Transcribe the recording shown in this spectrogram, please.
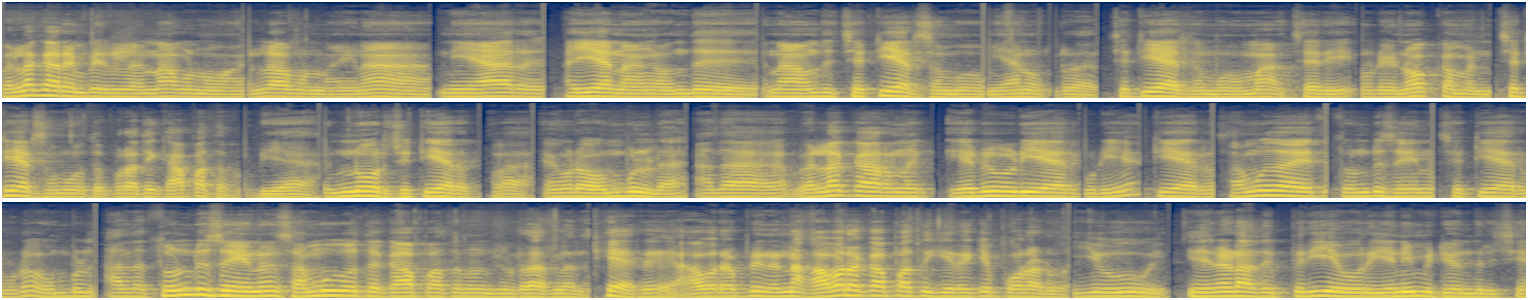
வெள்ளக்காரன் பேரில் என்ன பண்ணுவாங்க எல்லாம் பண்ணாங்கன்னா நீ யார்? ஐயா நாங்கள் வந்து நான் வந்து செட்டியார் சமூகம். ஏன்னு சொல்கிறார் செட்டியார் சமூகமா? சரி உன்னுடைய நோக்கம் என்ன? செட்டியார் சமூகத்தை பூராத்தையும் காப்பாற்ற அப்படியா இன்னொரு செட்டியார் வா எங்களோட ஒம்புல்ட அந்த வெள்ளக்காரனுக்கு எடுபடியாக இருக்கக்கூடிய செட்டியார் சமுதாயத்தை தொண்டு செய்யணும் செட்டியார் கூட ஒம்புல் அந்த தொண்டு செய்யணும் சமூகத்தை காப்பாற்றணும்னு சொல்கிறார்ல அந்த செட்டியார். அவர் அப்படின்னு என்ன அவரை காப்பாற்றிக்கிறக்கே போராடுவார். ஐயோ இது என்னடா அது பெரிய ஒரு எனிமிட்டி வந்துருச்சு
